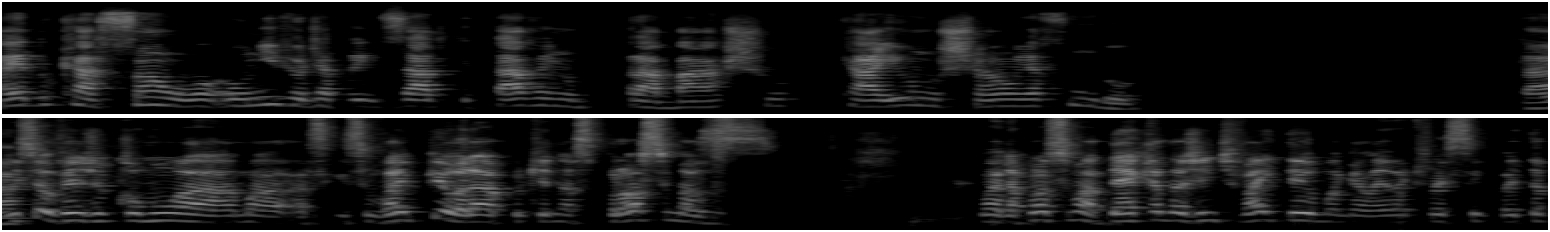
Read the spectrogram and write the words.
A educação, o nível de aprendizado que estava indo para baixo, caiu no chão e afundou. Tá? Isso eu vejo como uma, uma assim, isso vai piorar, porque nas próximas mas na próxima década a gente vai ter uma galera que vai ser vai ter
